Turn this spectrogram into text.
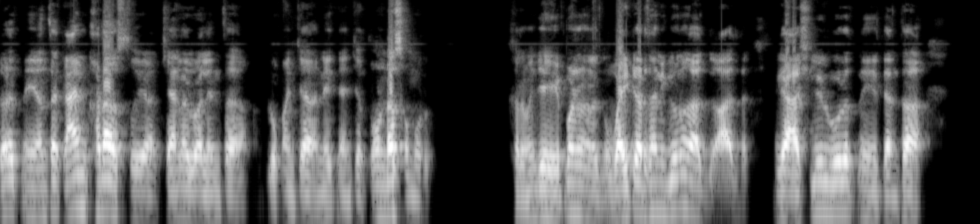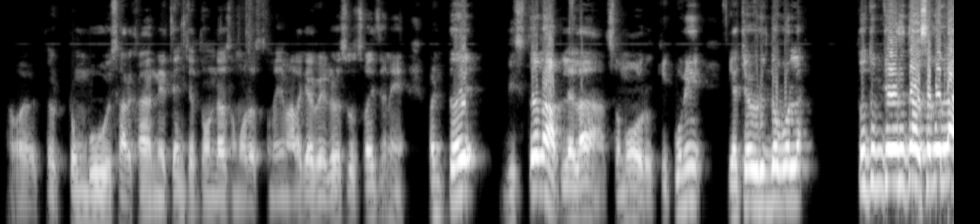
कळत नाही. यांचा कायम खडा असतो या चॅनलवाल्यांचा लोकांच्या नेत्यांच्या तोंडासमोर. खरं म्हणजे हे पण वाईट अर्थाने घेऊन म्हणजे अश्लील बोलत नाही त्यांचा. टोंबू सारखा नेत्यांच्या तोंडासमोर असतो. म्हणजे मला काही वेगळं सुचवायचं नाही. पण ते दिसतं ना आपल्याला समोर की कुणी याच्या विरुद्ध बोलला? तो तुमच्या विरुद्ध असं बोलला?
